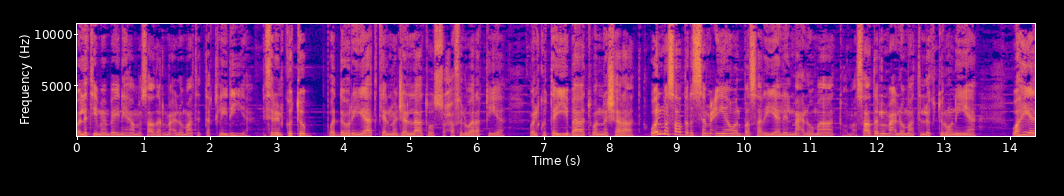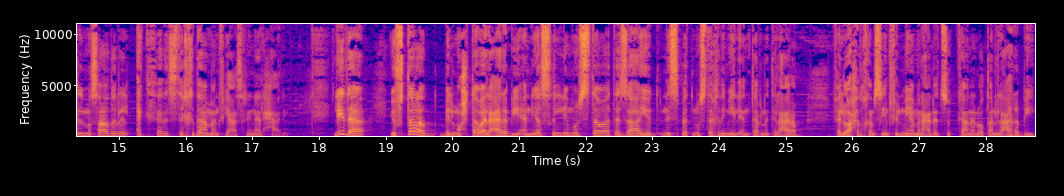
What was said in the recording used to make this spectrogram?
والتي من بينها مصادر المعلومات التقليدية مثل الكتب والدوريات كالمجلات والصحف الورقية والكتيبات والنشرات والمصادر السمعية والبصرية للمعلومات ومصادر المعلومات الإلكترونية وهي المصادر الأكثر استخداما في عصرنا الحالي. لذا يفترض بالمحتوى العربي أن يصل لمستوى تزايد نسبة مستخدمي الإنترنت العرب فالواحد وخمسين في المئة من عدد سكان الوطن العربي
